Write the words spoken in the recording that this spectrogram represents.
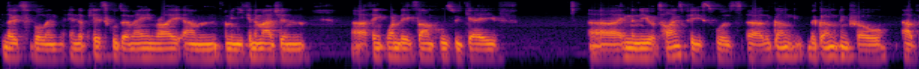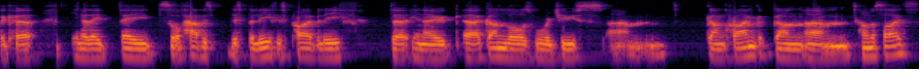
notable in, in the political domain, right? Um, I mean, you can imagine. Uh, I think one of the examples we gave uh, in the New York Times piece was uh, the gun the gun control advocate. You know, they they sort of have this this belief, this prior belief that you know uh, gun laws will reduce um, gun crime, gun um, homicides.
